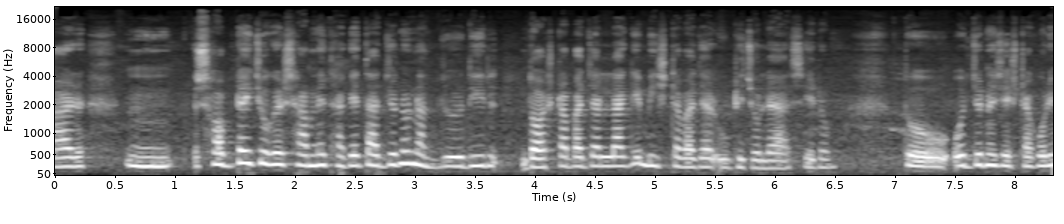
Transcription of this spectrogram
আর সবটাই চোখের সামনে থাকে, তার জন্য না যদি দশটা বাজার লাগে, বিশটা বাজার উঠে চলে আসে এরম। তো ওর জন্য চেষ্টা করি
